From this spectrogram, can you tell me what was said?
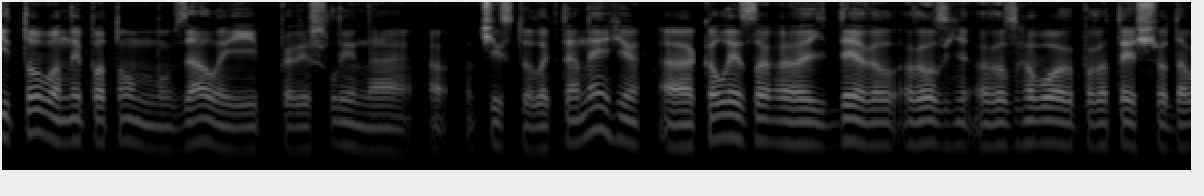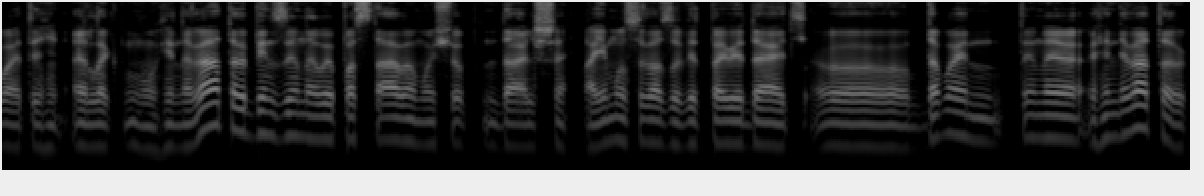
І то вони потім взяли і перейшли на чисту електроенергію. Коли йде розговор про те, що давайте ну, генератор бензиновий поставимо, щоб далі, а йому зразу відповідають: давай ти не генератор,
